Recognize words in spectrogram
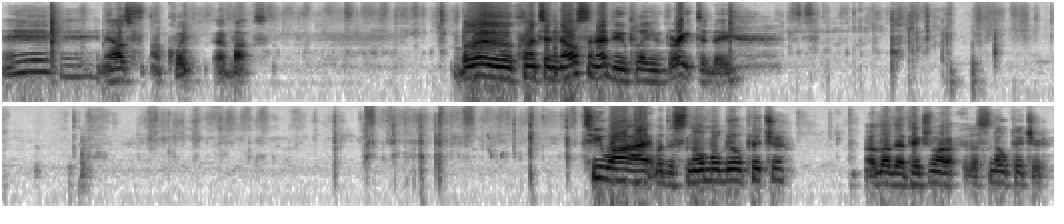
Hey, hey. Man, that was a quick. That box. Blue, Quenton Nelson. That dude played great today. TY with the snowmobile picture. I love that picture. The snow picture.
